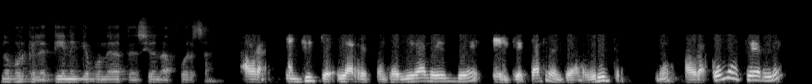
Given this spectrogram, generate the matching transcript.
no porque le tienen que poner atención a fuerza. Ahora, insisto, la responsabilidad es de el que está frente al grupo, ¿no? Ahora, ¿cómo hacerle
